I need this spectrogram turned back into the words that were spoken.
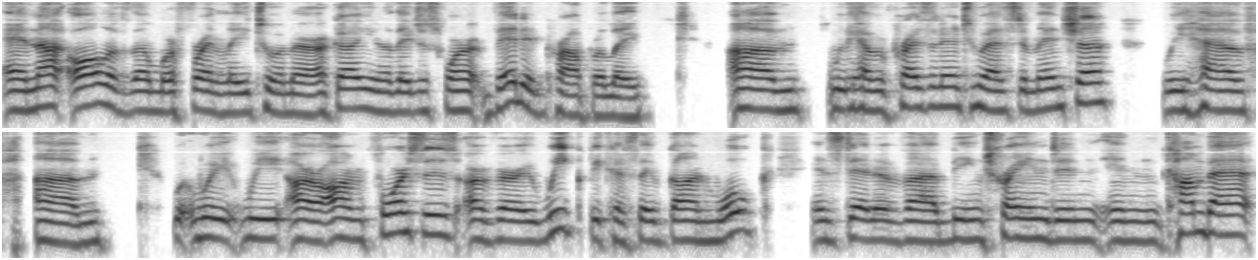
and not all of them were friendly to America. You know, they just weren't vetted properly. Um, we have a president who has dementia. We have um, we we our armed forces are very weak because they've gone woke instead of uh, being trained in in combat.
